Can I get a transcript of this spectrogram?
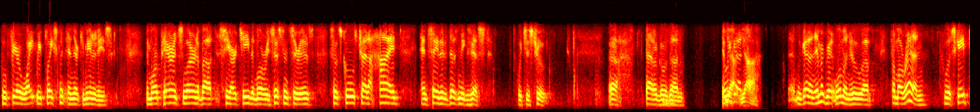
who fear white replacement in their communities. The more parents learn about CRT, the more resistance there is, so schools try to hide and say that it doesn't exist, which is true. Uh, battle goes on. And we yeah. got, yeah. we got an immigrant woman who uh, from Iran who escaped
